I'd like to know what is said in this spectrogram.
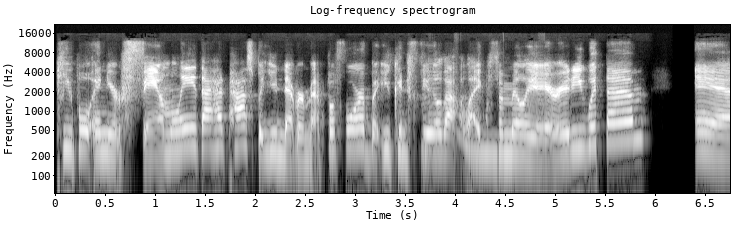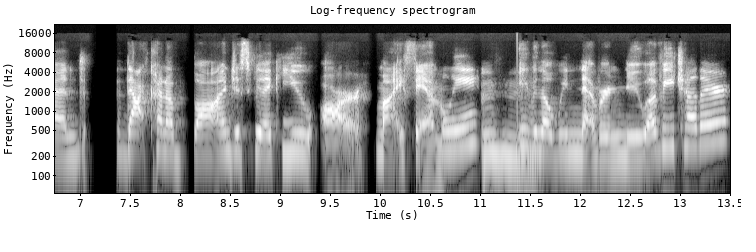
people in your family that had passed but you never met before, but you can feel that like Oh. familiarity with them and that kind of bond just to be like you are my family Mhm. even though we never knew of each other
